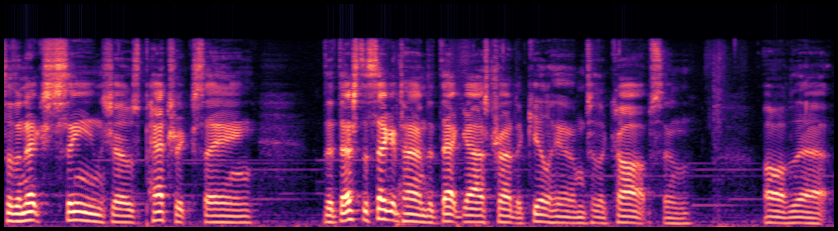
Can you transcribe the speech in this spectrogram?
So the next scene shows Patrick saying that that's the second time that that guy's tried to kill him to the cops and all of that.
